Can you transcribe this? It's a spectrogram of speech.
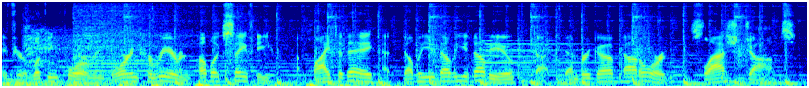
If you're looking for a rewarding career in public safety, apply today at www.denvergov.org/jobs.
